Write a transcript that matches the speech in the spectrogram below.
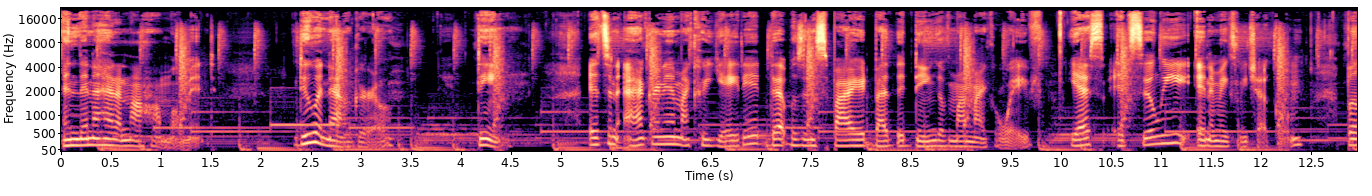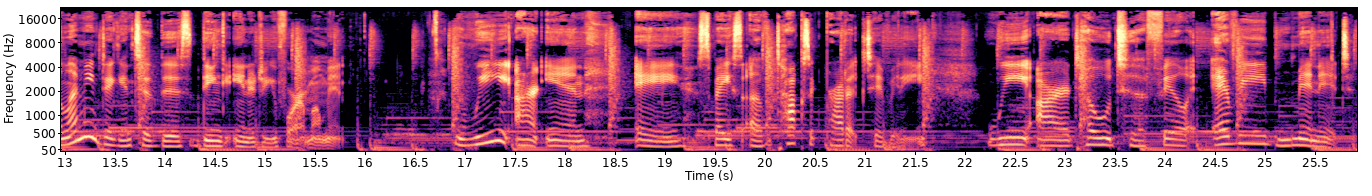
And then I had an aha moment. Do it now, girl. Ding. It's an acronym I created that was inspired by the ding of my microwave. Yes, it's silly and it makes me chuckle. But let me dig into this ding energy for a moment. We are in a space of toxic productivity. We are told to fill every minute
